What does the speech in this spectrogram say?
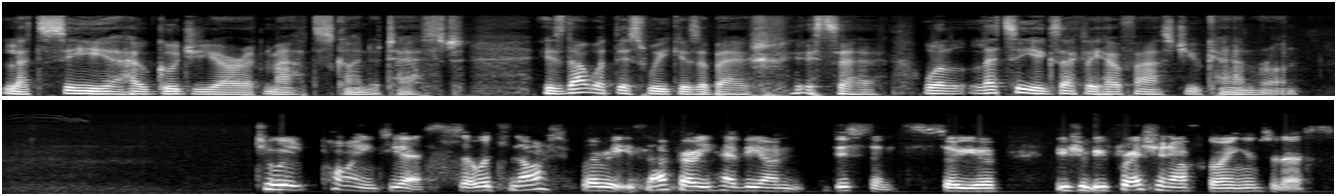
"let's see how good you are at maths" kind of test. Is that what this week is about? It's uh, well, let's see exactly how fast you can run. To a point, yes. So it's not very it's not very heavy on distance. So you you should be fresh enough going into this.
